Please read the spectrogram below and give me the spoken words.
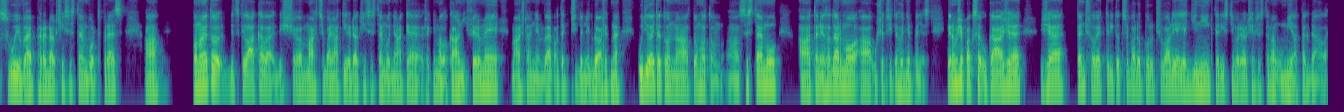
svůj web redakční systém WordPress a Ono je to vždycky lákavé, když eh, máš třeba nějaký redakční systém od nějaké, řekněme, lokální firmy, máš na něm web a teď přijde někdo a řekne, udělejte to na tomhletom eh, systému a ten je zadarmo a ušetříte hodně peněz. Jenomže pak se ukáže, že ten člověk, který to třeba doporučoval, je jediný, který s tím redakčním systémem umí a tak dále.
